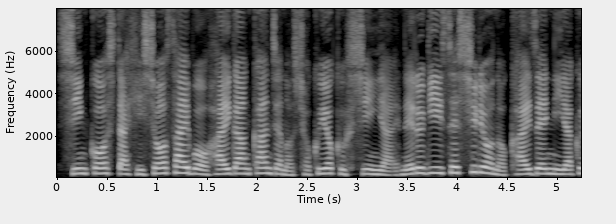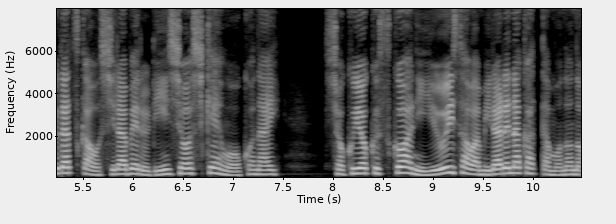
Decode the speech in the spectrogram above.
進行した非小細胞肺がん患者の食欲不振やエネルギー摂取量の改善に役立つかを調べる臨床試験を行い食欲スコアに優位さは見られなかったものの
